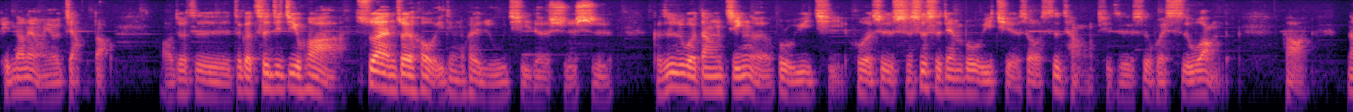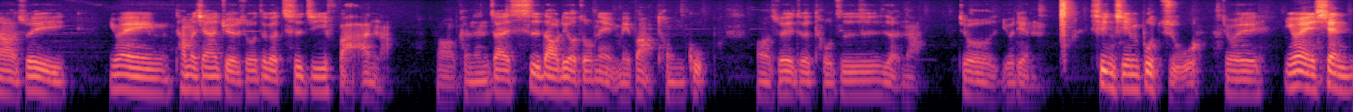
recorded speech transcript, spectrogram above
频道内容有讲到，哦，就是这个刺激计划虽然最后一定会如期的实施，可是如果当金额不如预期，或者是实施时间不如预期的时候，市场其实是会失望的，啊，那所以因为他们现在觉得说这个刺激法案呐，啊，可能在四到六周内没办法通过，哦，所以这投资人呐就有点信心不足，就会因为现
